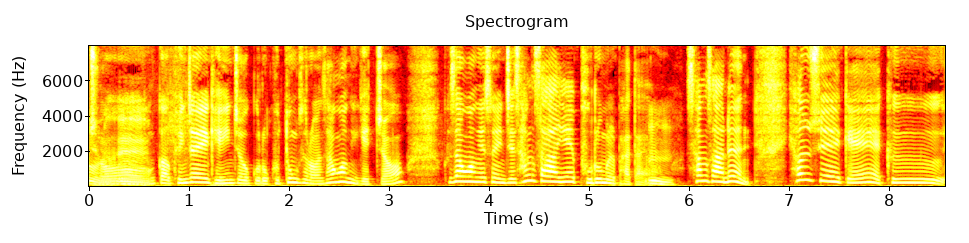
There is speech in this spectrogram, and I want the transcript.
그렇죠. 네. 그러니까 굉장히 개인적으로 고통스러운 상황이겠죠. 그 상황에서 이제 상사의 부름을 받아요. 음. 상사는 현수에게 그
